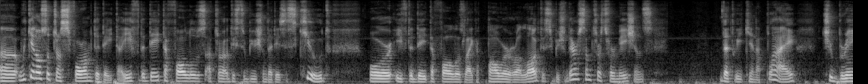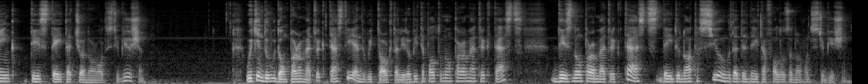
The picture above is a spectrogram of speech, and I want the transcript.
Uh, we can also transform the data. If the data follows a distribution that is skewed, or if the data follows like a power or a log distribution, there are some transformations that we can apply to bring this data to a normal distribution. We can do non-parametric testing, and we talked a little bit about non-parametric tests. These non-parametric tests, they do not assume that the data follows a normal distribution.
